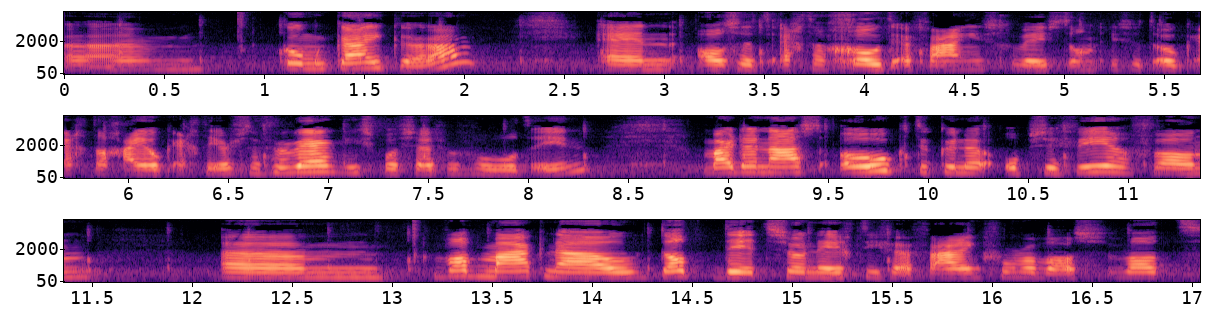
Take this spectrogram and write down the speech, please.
um, komen kijken. En als het echt een grote ervaring is geweest, dan is het ook echt, dan ga je ook echt eerst een verwerkingsproces bijvoorbeeld in. Maar daarnaast ook te kunnen observeren van um, wat maakt nou dat dit zo'n negatieve ervaring voor me was? Wat,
